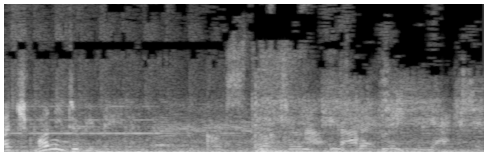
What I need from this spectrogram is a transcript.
much money to be made. Construction I'll is start a complete. chain reaction.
